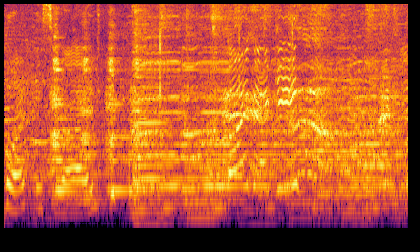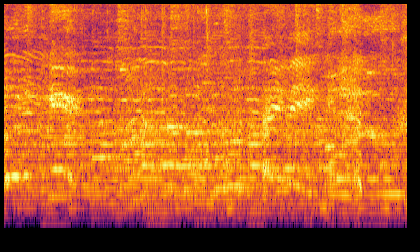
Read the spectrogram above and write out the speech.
like this ride. Bye, Becky. Did you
